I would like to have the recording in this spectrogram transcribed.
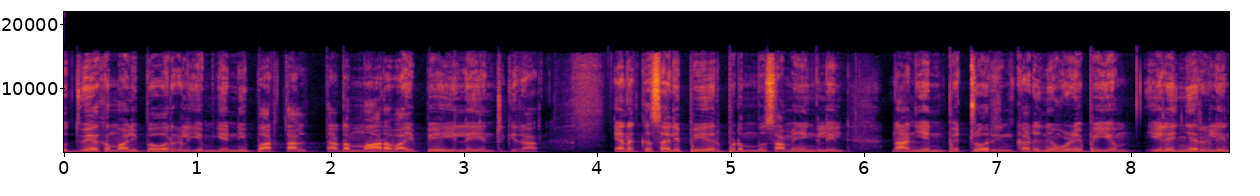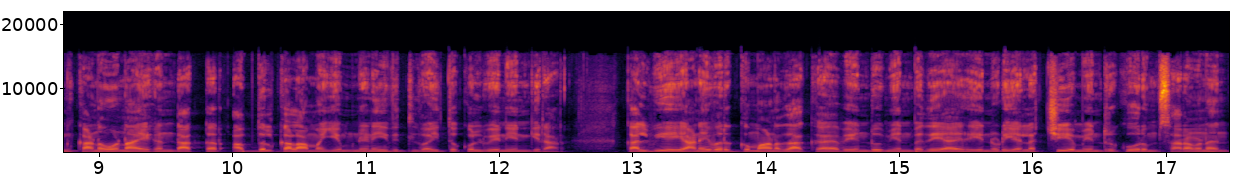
உத்வேகம் அளிப்பவர்களையும் எண்ணி பார்த்தால் தடம் மாற வாய்ப்பே இல்லை என்கிறார். எனக்கு சலிப்பு ஏற்படும் சமயங்களில் நான் என் பெற்றோரின் கடின உழைப்பையும் இளைஞர்களின் கனவு நாயகன் டாக்டர் அப்துல் கலாமையும் நினைவில் வைத்துக் கொள்வேன் என்கிறார். கல்வியை அனைவருக்குமானதாக்க வேண்டும் என்பதே என்னுடைய லட்சியம் என்று கூறும் சரவணன்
